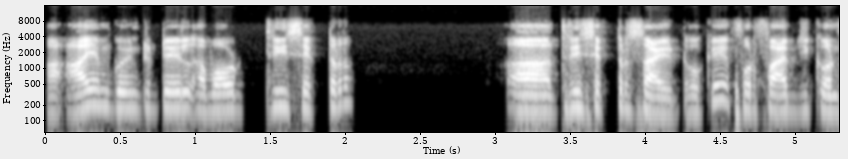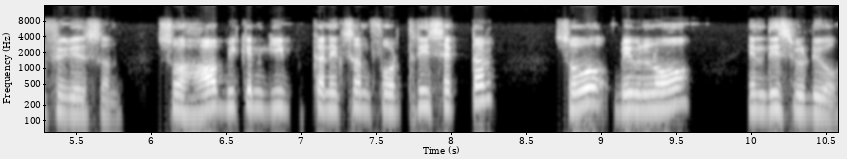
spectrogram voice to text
uh, I am going to tell about three sector uh, three sector site okay for 5g configuration. So how we can give connection for three sector? So we will know in this video.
